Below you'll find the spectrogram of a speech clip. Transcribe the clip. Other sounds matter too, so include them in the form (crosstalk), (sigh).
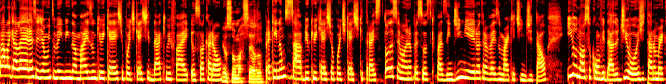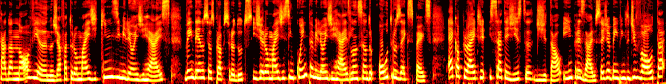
Fala galera, seja muito bem-vindo a mais um KiwiCast, o podcast da KiwiFi. Eu sou a Carol. Eu sou o Marcelo. Pra quem não sabe, o KiwiCast é o podcast que traz toda semana pessoas que fazem dinheiro através do marketing digital. E o nosso convidado de hoje tá no mercado há nove anos, já faturou mais de 15 milhões de reais, vendendo seus próprios produtos e gerou mais de 50 milhões de reais lançando outros experts. É copywriter, estrategista digital e empresário. Seja bem-vindo de volta.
